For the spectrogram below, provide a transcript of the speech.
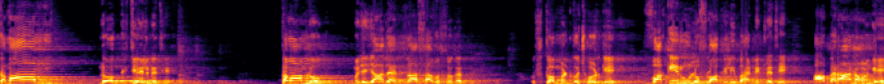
तमाम लोग जेल में थे। तमाम लोग। मुझे याद है साहब उस वक्त उस गवर्नमेंट को छोड़ के वाकई रूल ऑफ़ लॉ के लिए बाहर निकले थे। आप हैरान होंगे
